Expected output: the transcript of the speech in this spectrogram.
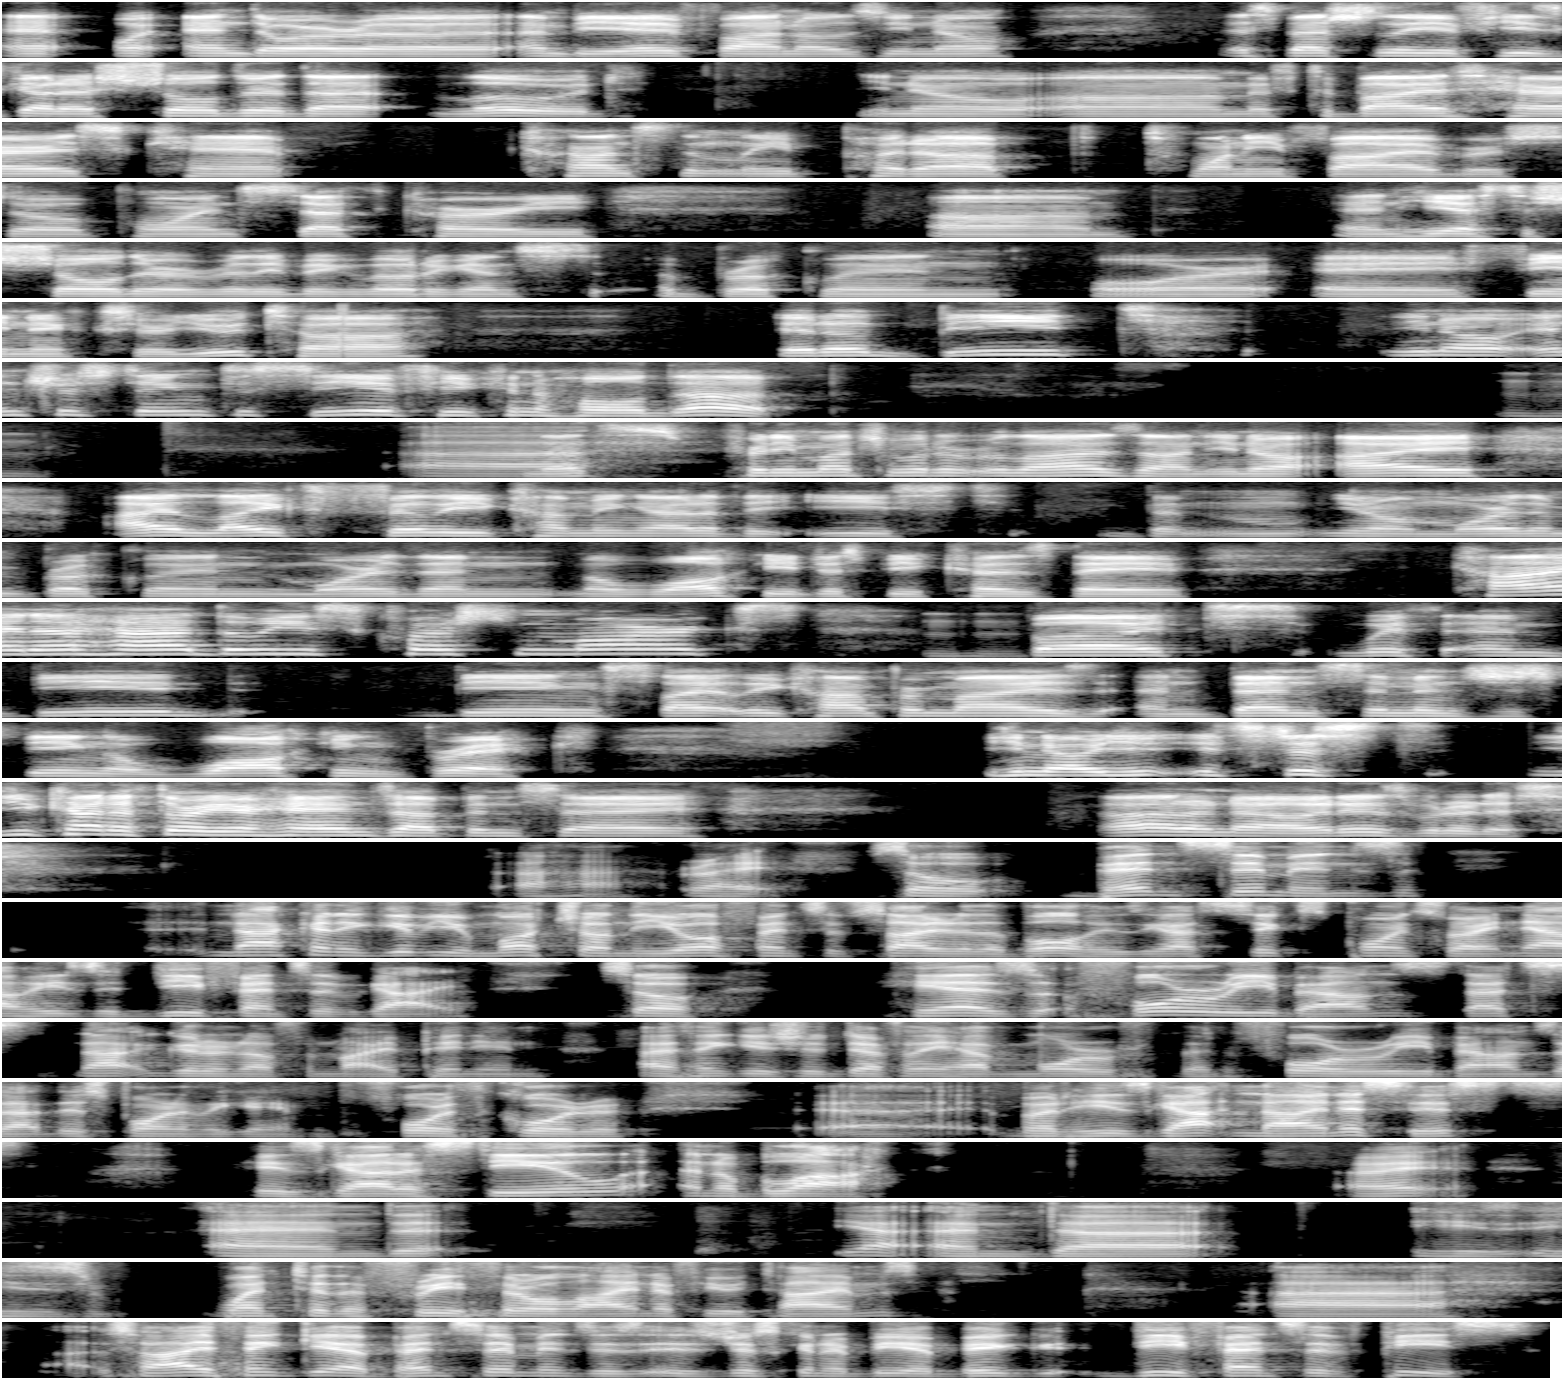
and, and or a NBA finals. You know, especially if he's got to shoulder that load. You know, um, if Tobias Harris can't constantly put up 25 or so points, Seth Curry. Um, and he has to shoulder a really big load against a Brooklyn or a Phoenix or Utah, it'll be, you know, interesting to see if he can hold up. Mm-hmm. Uh, That's pretty much what it relies on. You know, I I liked Philly coming out of the East, but you know, more than Brooklyn, more than Milwaukee, just because they kind of had the least question marks. Mm-hmm. But with Embiid being slightly compromised and Ben Simmons just being a walking brick, you know, you, it's just you kind of throw your hands up and say, I don't know, it is what it is. Uh-huh, right. So Ben Simmons not going to give you much on the offensive side of the ball. He's got 6 points right now. He's a defensive guy. So He has four rebounds. That's not good enough, in my opinion. I think he should definitely have more than four rebounds at this point in the game, fourth quarter. Uh, but he's got nine assists. He's got a steal and a block. All right. And yeah, and uh, he's, he's went to the free throw line a few times. Uh, so I think, yeah, Ben Simmons is, is just going to be a big defensive piece.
